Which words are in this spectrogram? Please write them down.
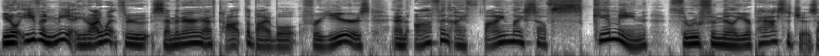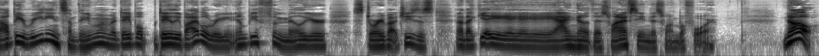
You know, even me, you know, I went through seminary, I've taught the Bible for years, and often I find myself skimming through familiar passages. I'll be reading something, even my daily Bible reading, it'll be a familiar story about Jesus. And I'm like, yeah, yeah, yeah, yeah, yeah, I know this one. I've seen this one before. No,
